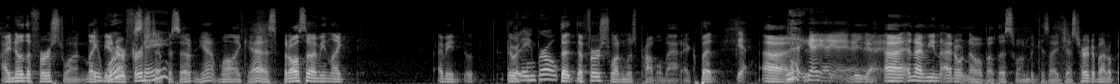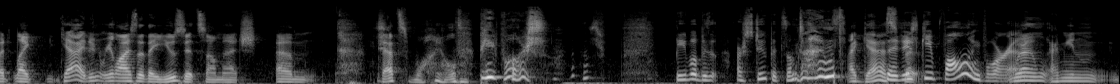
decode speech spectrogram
I know the first one, like It in our first eh? episode. Yeah, well, I guess, but also, I mean, like, I mean, there, It ain't broke. The, the first one was problematic, but Yeah. uh, Yeah, yeah, yeah, yeah, yeah, Uh, and I mean, I don't know about this one because I just heard about it, but like, yeah, I didn't realize that they used it so much. Um, that's wild. People are people are stupid sometimes. I guess they just but- keep falling for it. Well, I mean,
